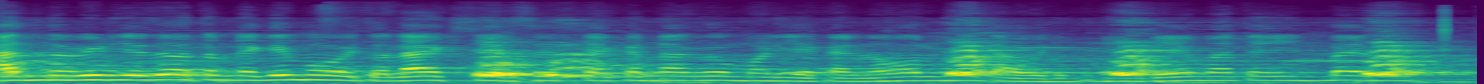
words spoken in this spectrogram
આજનો વીડિયો જો તમને ગમ્યો હોય તો લાઈક શેર સબસ્ક્રાઈબ કરી નાખજો. મળીએ કાલે નવલ મોટા હોય જય માતા બાય બાય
